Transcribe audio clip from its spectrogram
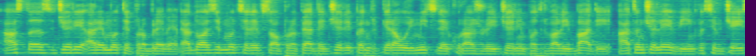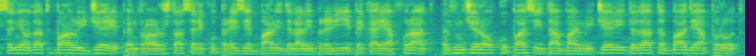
astăzi, Jerry are multe probleme probleme. A doua zi mulți elevi s-au apropiat de Jerry pentru că erau uimiți de curajul lui Jerry împotriva lui Buddy. Atunci elevii, inclusiv Jason, i-au dat bani lui Jerry pentru a ajuta să recupereze banii de la librărie pe care i-a furat. În timp ce erau ocupați să-i da bani lui Jerry, deodată Buddy a apărut.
